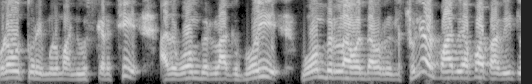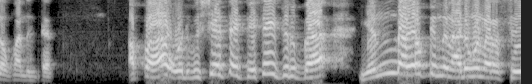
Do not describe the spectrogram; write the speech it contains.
உளவுத்துறை மூலமா நியூஸ் கிடைச்சி அது ஓம் பிர்லாக்கு போய் ஓம் பிர்லா வந்து அவர்கள்ட்ட சொல்லி அவர் பாதுகாப்பா தான் வீட்டுல உட்காந்துக்கிட்டார் அப்ப ஒரு விஷயத்தை திசை திருப்ப எந்த அளவுக்கு இந்த நடுவண் அரசு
